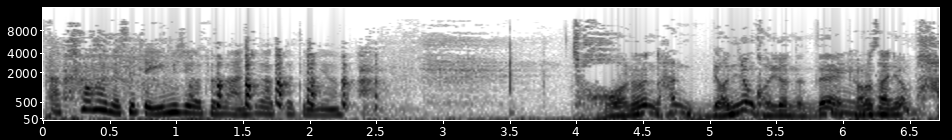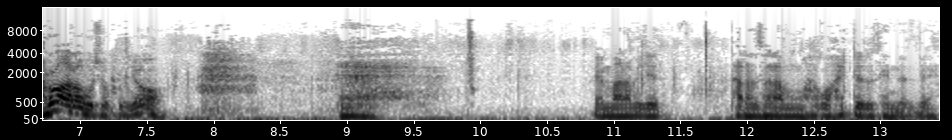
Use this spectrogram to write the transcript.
딱 처음에 뵀을 때 이미지가 별로 안 좋았거든요. 저는 한 몇 년 걸렸는데 네. 변호사님은 바로 알아보셨군요. 에 웬만하면 이제 다른 사람하고 할 때도 됐는데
